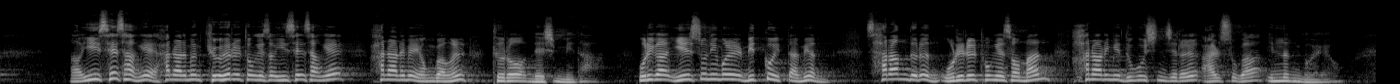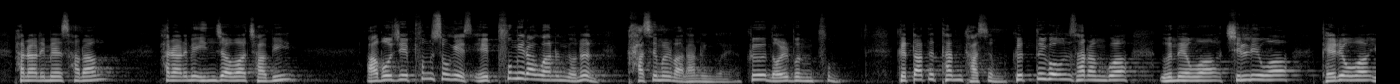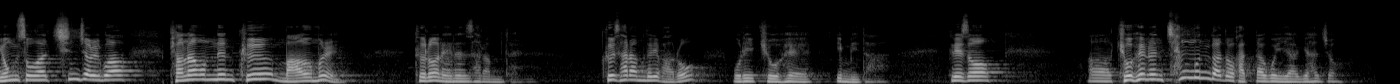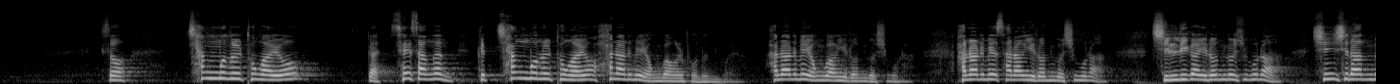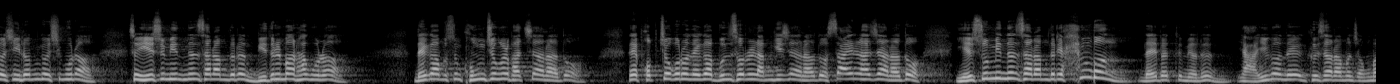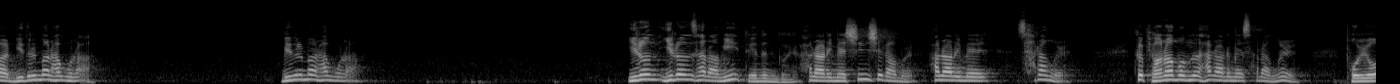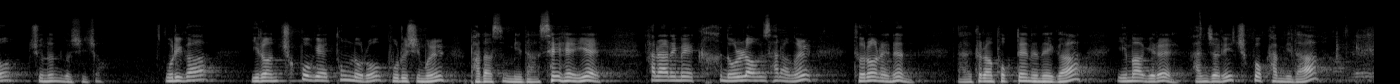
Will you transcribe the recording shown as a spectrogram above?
어, 이 세상에 하나님은 교회를 통해서 이 세상에 하나님의 영광을 드러내십니다. 우리가 예수님을 믿고 있다면 사람들은 우리를 통해서만 하나님이 누구신지를 알 수가 있는 거예요. 하나님의 사랑, 하나님의 인자와 자비, 아버지의 품 속에 품이라고 하는 것은 가슴을 말하는 거예요. 그 넓은 품, 그 따뜻한 가슴, 그 뜨거운 사랑과 은혜와 진리와 배려와 용서와 친절과 변함없는 그 마음을 드러내는 사람들. 그 사람들이 바로 우리 교회입니다. 그래서 어, 교회는 창문과도 같다고 이야기하죠. 그래서 창문을 통하여 그러니까 세상은 그 창문을 통하여 하나님의 영광을 보는 거예요. 하나님의 영광이 이런 것이구나. 하나님의 사랑이 이런 것이구나. 진리가 이런 것이구나. 신실한 것이 이런 것이구나. 그래서 예수 믿는 사람들은 믿을만 하구나. 내가 무슨 공증을 받지 않아도 내 법적으로 내가 문서를 남기지 않아도 사인을 하지 않아도 예수 믿는 사람들이 한 번 내뱉으면은 야 이거 내 그 사람은 정말 믿을만 하구나. 믿을만 하구나. 이런 이런 사람이 되는 거예요. 하나님의 신실함을 하나님의 사랑을 그 변함없는 하나님의 사랑을 보여주는 것이죠. 우리가 이런 축복의 통로로 부르심을 받았습니다. 새해에 하나님의 그 놀라운 사랑을 드러내는 그런 복된 은혜가 임하기를 간절히 축복합니다.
